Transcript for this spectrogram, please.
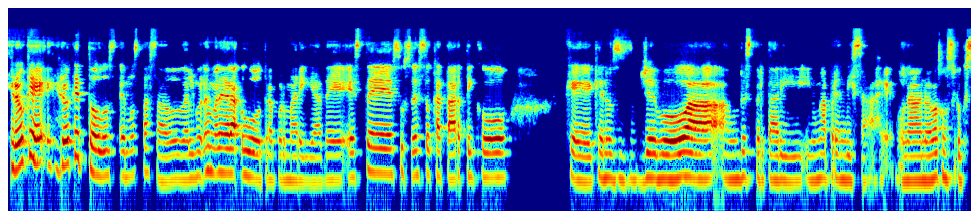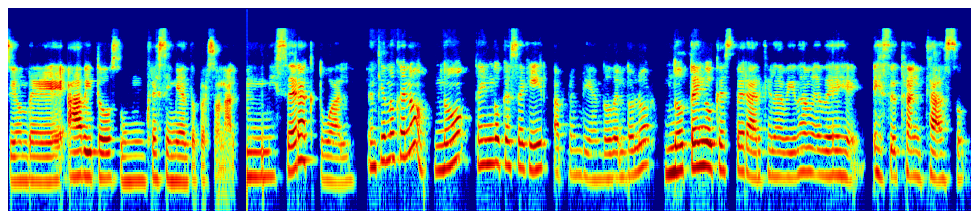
creo que, creo que todos hemos pasado de alguna manera u otra por María, de este suceso catártico que, que nos llevó a, a un despertar y, y, un aprendizaje, una nueva construcción de hábitos, un crecimiento personal. En mi ser actual, entiendo que no, no tengo que seguir aprendiendo del dolor, no tengo que esperar que la vida me deje ese trancazo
